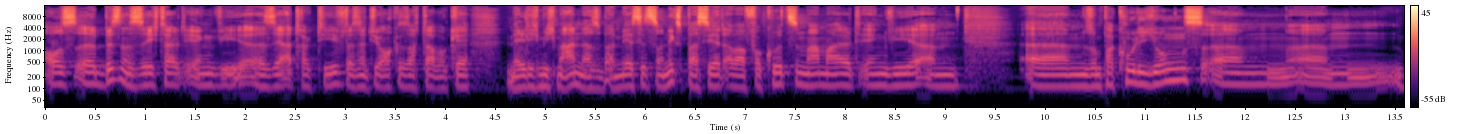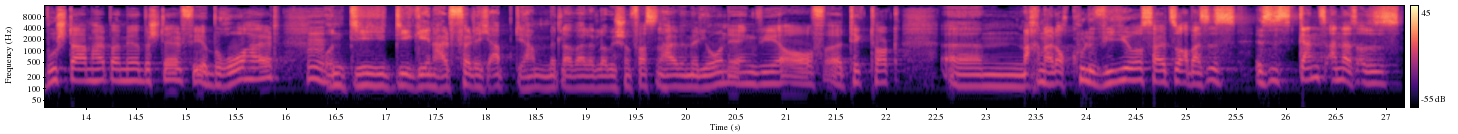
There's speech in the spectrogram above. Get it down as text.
aus äh, Business-Sicht halt irgendwie äh, sehr attraktiv, dass ich natürlich auch gesagt habe, okay, melde ich mich mal an. Also bei mir ist jetzt noch nichts passiert, aber vor kurzem haben halt irgendwie ähm, ähm, so ein paar coole Jungs ähm, ähm, Buchstaben halt bei mir bestellt für ihr Büro halt. Und die, die gehen halt völlig ab. Die haben mittlerweile, glaube ich, schon fast eine halbe Million irgendwie auf äh, TikTok. Ähm, machen halt auch coole Videos halt so, aber es ist, es ist ganz anders. Also es ist,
